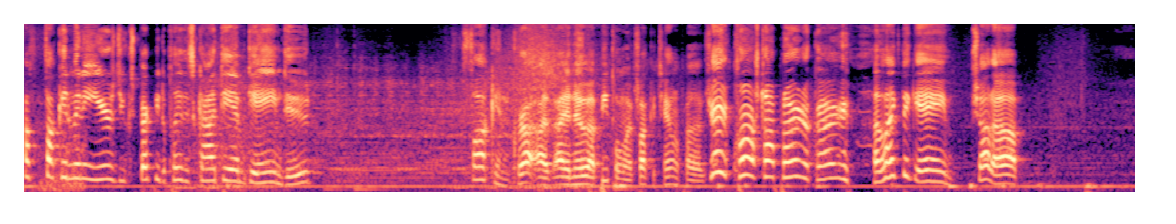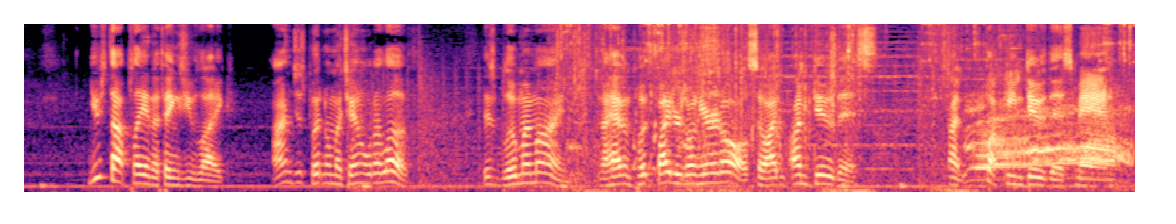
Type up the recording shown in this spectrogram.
How fucking many years do you expect me to play this goddamn game, dude? Fucking cro- I, I know uh, people on my fucking channel probably like, Jay, Cross, stop playing the game. I like the game. Shut up. You stop playing the things you like. I'm just putting on my channel what I love. This blew my mind. And I haven't put fighters on here at all, so I'm, I'm do this. I'm fucking do this, man.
